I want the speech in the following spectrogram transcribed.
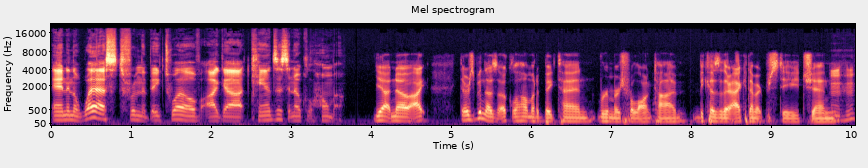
And in the West, from the Big Twelve, I got Kansas and Oklahoma. Yeah, no, I. There's been those Oklahoma to Big Ten rumors for a long time because of their academic prestige, and Mhm.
